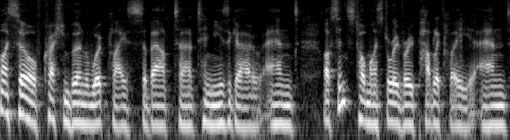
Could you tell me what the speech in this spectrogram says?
myself crashed and burned in the workplace about uh, 10 years ago, and I've since told my story very publicly. And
